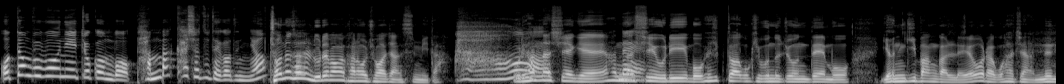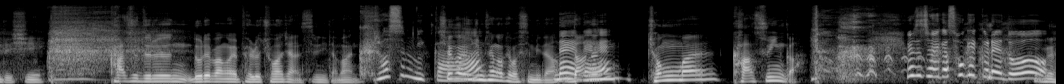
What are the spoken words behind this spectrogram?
어떤 부분이 조금 뭐 반박하셔도 되거든요. 저는 사실 노래방을 가는 걸 좋아하지 않습니다. 아, 우리 한나 씨에게 한나 네. 씨 우리 뭐 회식도 하고 기분도 좋은데 뭐 연기방 갈래요?라고 하지 않는 듯이 아. 가수들은 노래방을 별로 좋아하지 않습니다만 그렇습니다. 제가 요즘 생각해봤습니다. 네, 나는 네. 정말 가수인가? 그래서 저희가 소개글에도 네.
